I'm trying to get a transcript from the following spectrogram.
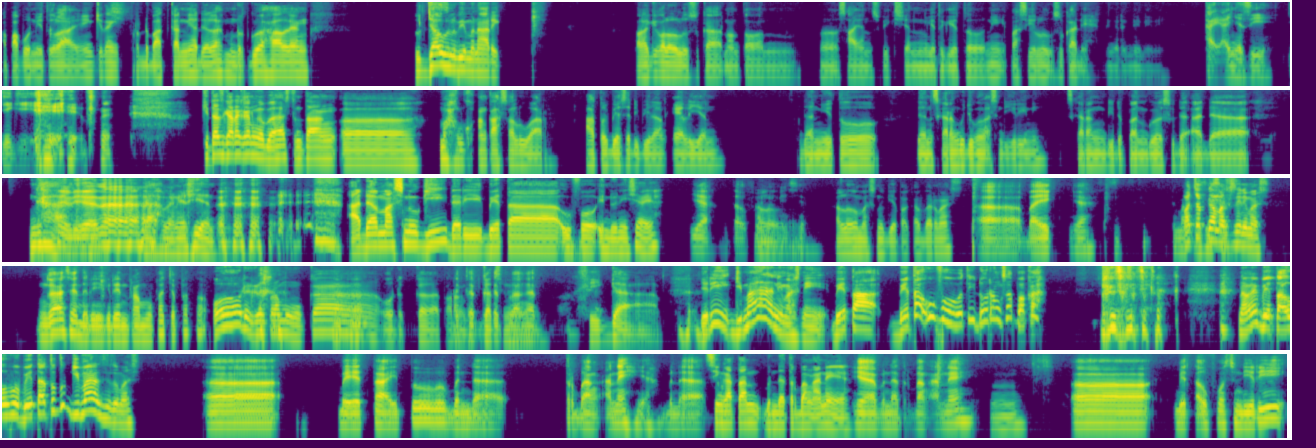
apa pun itulah Yang kita perdebatkannya adalah menurut gue hal yang jauh lebih menarik Apalagi kalau lu suka nonton uh, science fiction gitu-gitu. Nih pasti lu suka deh dengerin ini nih. Kayaknya sih, ya gitu. Kita sekarang kan ngebahas tentang uh, makhluk angkasa luar atau biasa dibilang alien. Dan itu dan sekarang gue juga nggak sendiri nih. Sekarang di depan gue sudah ada Enggak. Alien. Enggak, bukan alien. ada Mas Nugi dari Beta UFO Indonesia ya. Iya, kita UFO Halo. Indonesia. Halo Mas Nugi apa kabar Mas? Eh, baik ya. Terima Macet nggak Mas ke sini Mas? Enggak, saya dari Green Pramuka cepat kok. Oh dari Grand Pramuka. oh deket orang Deket, dekat deket banget. Sigap. Jadi gimana nih Mas nih? Beta beta UFO berarti dorong siapa kah? Namanya beta UFO. Beta tuh, tuh gimana sih tuh Mas? Eh beta itu benda terbang aneh ya, benda Singkatan benda terbang aneh ya. ya benda terbang aneh. Hmm. Eh beta UFO sendiri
